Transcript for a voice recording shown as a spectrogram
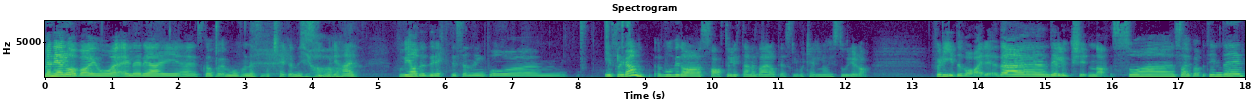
Men jeg lova jo Eller jeg skal, må nesten fortelle en historie Ja. her. For vi hadde direktesending på um, Instagram, hvor vi da sa til lytterne der at jeg skulle fortelle noen historier, da. Fordi det var Det er en del uker siden, da. Så uh, sveipa jeg på Tinder.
